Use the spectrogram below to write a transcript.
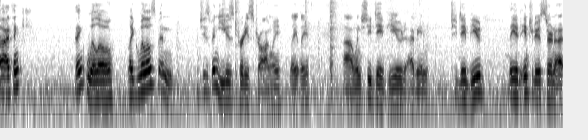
Uh, I think, I think Willow, like Willow's been, she's been used pretty strongly lately. Uh, when she debuted, I mean, she debuted. They had introduced her, and uh,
